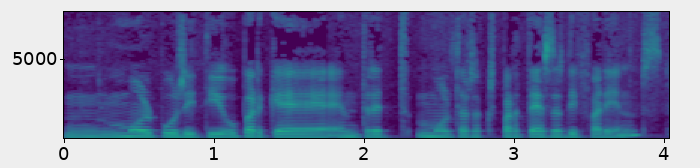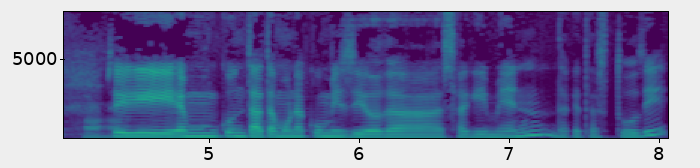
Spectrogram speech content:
molt positiu perquè hem tret moltes experteses diferents. Uh -huh. O sigui, hem comptat amb una comissió de seguiment d'aquest estudi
